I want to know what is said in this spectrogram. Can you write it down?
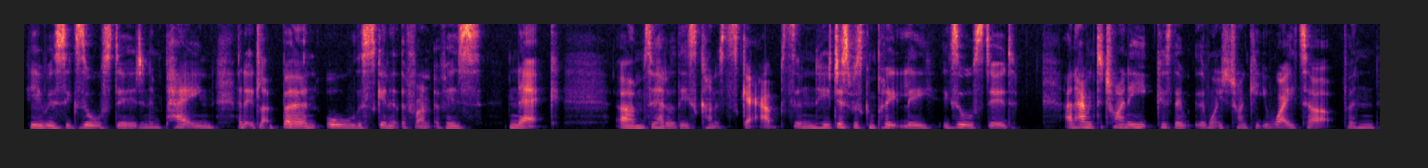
he was exhausted and in pain, and it'd like burn all the skin at the front of his neck. Um, so he had all these kind of scabs, and he just was completely exhausted and having to try and eat because they, they want you to try and keep your weight up. And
